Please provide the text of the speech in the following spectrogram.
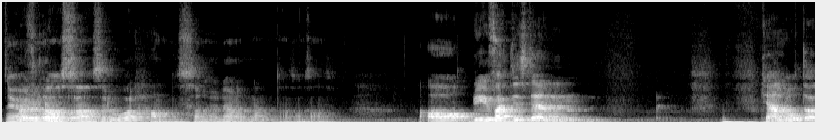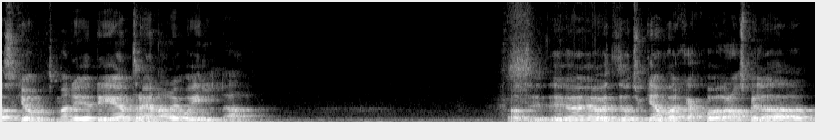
Jag hörde någonstans jag nämnt någonstans. ja, det är ju faktiskt en... Kan låta skumt, men det, det är en tränare jag gillar. Jag, jag, vet, jag tycker han verkar skör. Han spelar,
